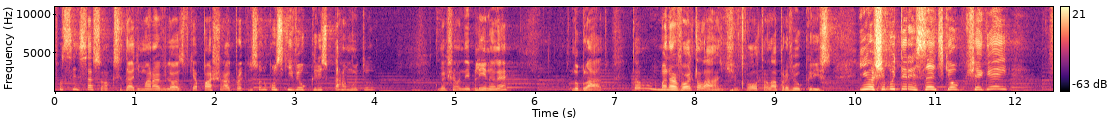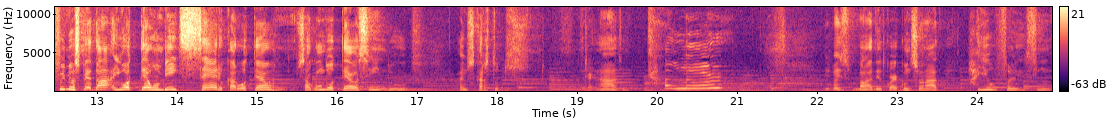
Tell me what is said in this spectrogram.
foi sensacional, que cidade maravilhosa. Fiquei apaixonado por aquilo, só não consegui ver o Cristo que estava muito, como é que chama? Neblina, né? Nublado. Então, mas nós volta lá, a gente volta lá para ver o Cristo. E eu achei muito interessante que eu cheguei, fui me hospedar, e o hotel, um ambiente sério, cara, o hotel, o saguão do hotel, assim, do... aí os caras todos internados, calor mas lá dentro com ar-condicionado. Aí eu falei assim,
